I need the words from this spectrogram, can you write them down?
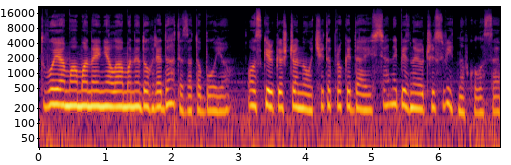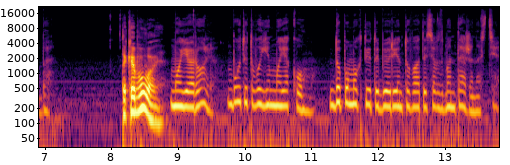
Твоя мама найняла мене доглядати за тобою, оскільки щоночі ти прокидаєшся, не пізнаючи світ навколо себе. Таке буває. Моя роль бути твоїм маяком, допомогти тобі орієнтуватися в збентеженості.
